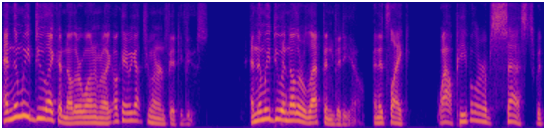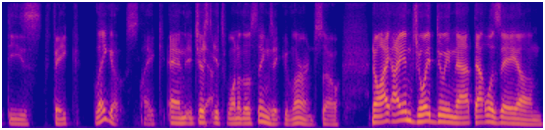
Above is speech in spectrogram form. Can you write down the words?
And then we do like another one and we're like, okay, we got 250 views. And then we do another Lepin video. And it's like, wow, people are obsessed with these fake Legos. Like, and it just it's one of those things that you learn. So no, I, I enjoyed doing that. That was a um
